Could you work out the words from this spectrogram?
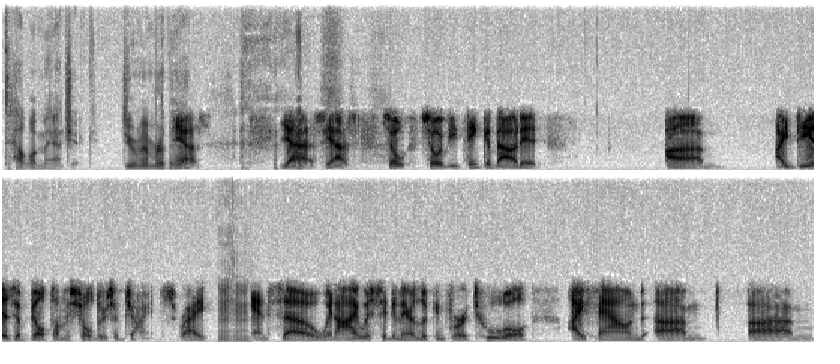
Telemagic. Do you remember that? Yes, yes, yes. So, so if you think about it, um, ideas are built on the shoulders of giants, right? Mm-hmm. And so, when I was sitting there looking for a tool, I found um, um,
